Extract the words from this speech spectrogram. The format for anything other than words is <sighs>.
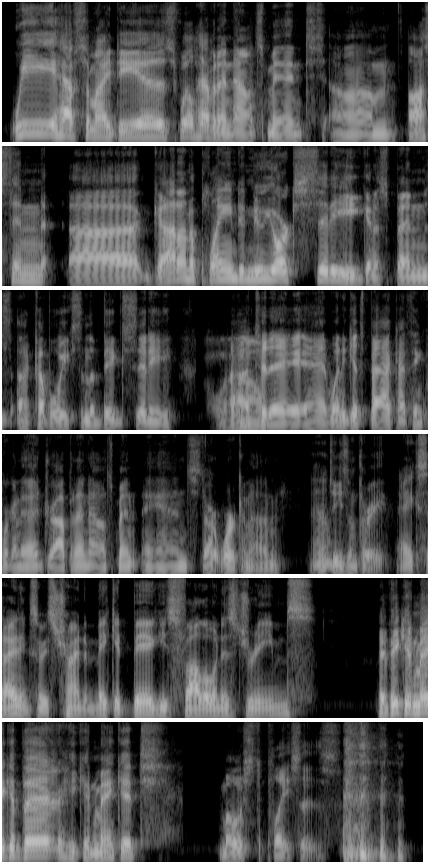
We have some ideas. We'll have an announcement. Um, Austin uh, got on a plane to New York City. Going to spend a couple weeks in the big city wow. uh, today. And when he gets back, I think we're going to drop an announcement and start working on Oh, season three. exciting! So he's trying to make it big. He's following his dreams. If he can make it there, he can make it most places. <laughs>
